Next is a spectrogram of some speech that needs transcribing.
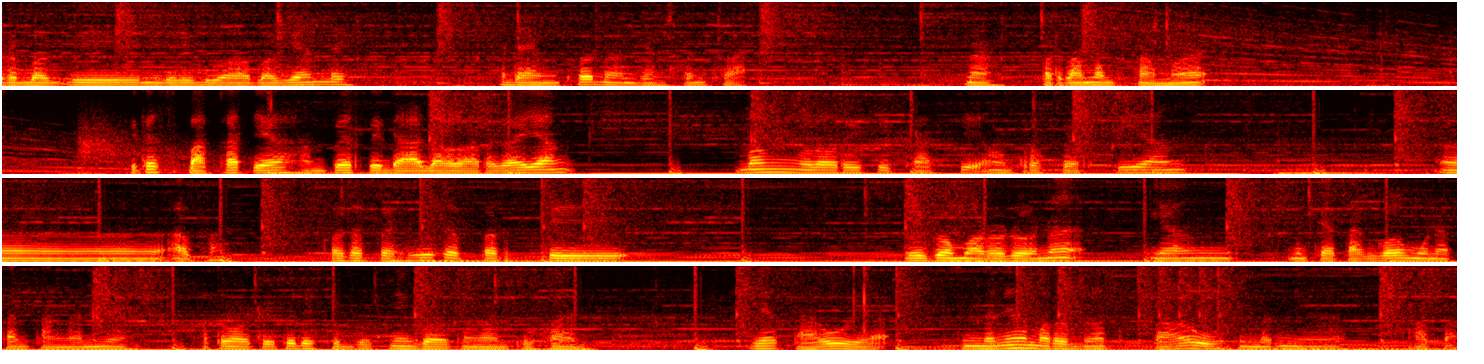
Terbagi menjadi dua bagian deh. Ada yang pro dan yang kontra. Nah, pertama-tama kita sepakat ya, hampir tidak ada olahraga yang mengglorifikasi kontroversi yang eh, apa? Kontroversi seperti Diego Maradona yang mencetak gol menggunakan tangannya atau waktu itu disebutnya gol tangan Tuhan dia tahu ya sebenarnya Maradona tahu sebenarnya apa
